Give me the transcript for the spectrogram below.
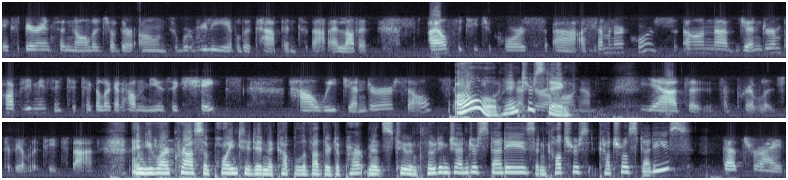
experience and knowledge of their own. So we're really able to tap into that. I love it. I also teach a course, uh, a seminar course on uh, gender and popular music to take a look at how music shapes how we gender ourselves. Oh, Gender interesting. yeah, it's a, it's a privilege to be able to teach that. And you are cross appointed in a couple of other departments too, including gender studies and culture, cultural studies. That's right.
